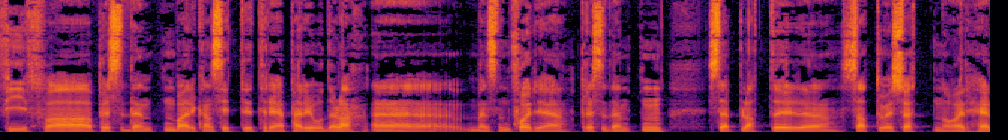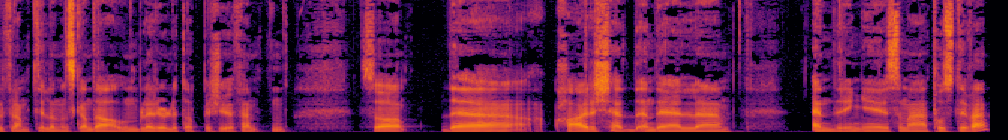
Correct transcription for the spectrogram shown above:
Fifa-presidenten bare kan sitte i tre perioder, da. Eh, mens den forrige presidenten, Sepp Blatter, eh, satt jo i 17 år helt fram til denne skandalen ble rullet opp i 2015. Så det har skjedd en del eh, endringer som er positive.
